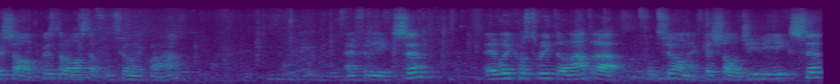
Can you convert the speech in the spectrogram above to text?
che so, questa è la vostra funzione qua, f di x, e voi costruite un'altra funzione, che so, g di x,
